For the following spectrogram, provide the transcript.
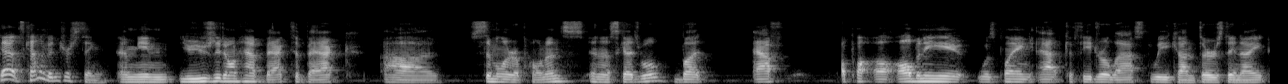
Yeah, it's kind of interesting. I mean, you usually don't have back to back similar opponents in a schedule, but after uh, Albany was playing at Cathedral last week on Thursday night.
